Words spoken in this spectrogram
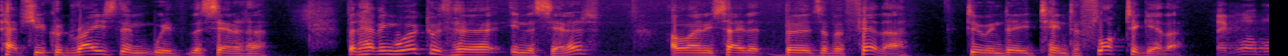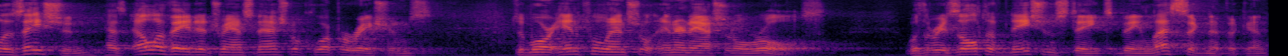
Perhaps you could raise them with the senator. But having worked with her in the Senate, I will only say that birds of a feather do indeed tend to flock together. That globalization has elevated transnational corporations to more influential international roles, with the result of nation states being less significant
